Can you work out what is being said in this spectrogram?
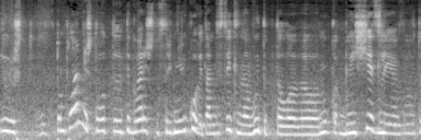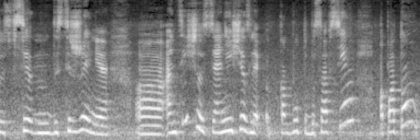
в том плане, что вот ты говоришь, что средневековье там действительно вытоптало, э, ну как бы исчезли, то есть все достижения э, античности, они исчезли как будто бы совсем, а потом,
